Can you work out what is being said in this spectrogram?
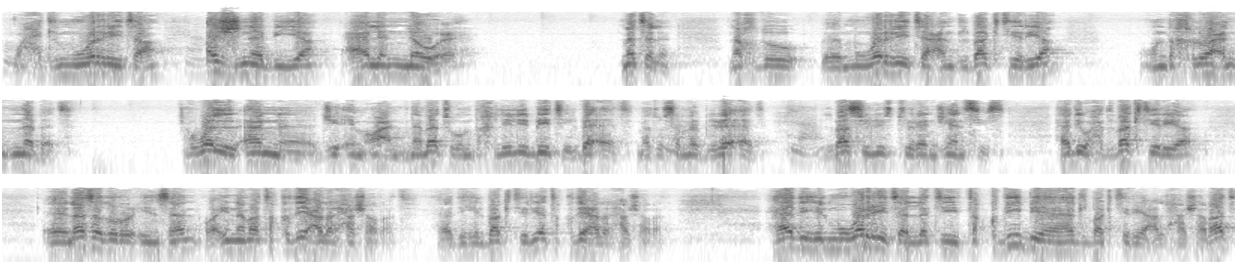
واحد المورثة نعم. أجنبية على النوع. مثلا ناخذ مورثة عند البكتيريا وندخلوها عند النبات. هو الآن GMO عند النبات هو مدخلي لي ال BT الباءات ما تسمى نعم. بالباءات. ال Bacillus thuringiensis هذه واحد البكتيريا آه، لا تضر الإنسان وإنما تقضي على الحشرات. هذه البكتيريا تقضي على الحشرات. هذه المورثة التي تقضي بها هذه البكتيريا على الحشرات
